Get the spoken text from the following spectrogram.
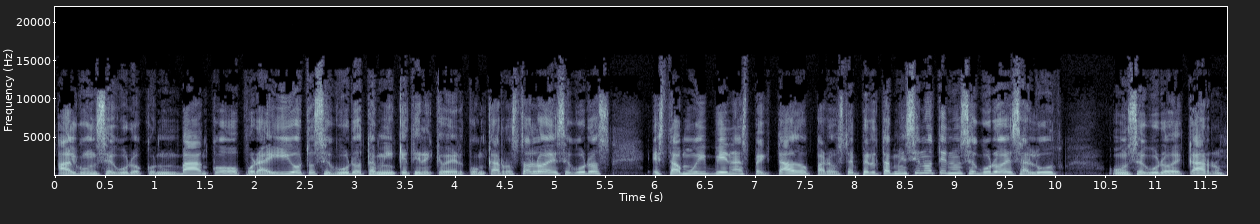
algún seguro con un banco o por ahí otro seguro también que tiene que ver con carros. Todo lo de seguros está muy bien aspectado para usted, pero también si no tiene un seguro de salud o un seguro de carro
